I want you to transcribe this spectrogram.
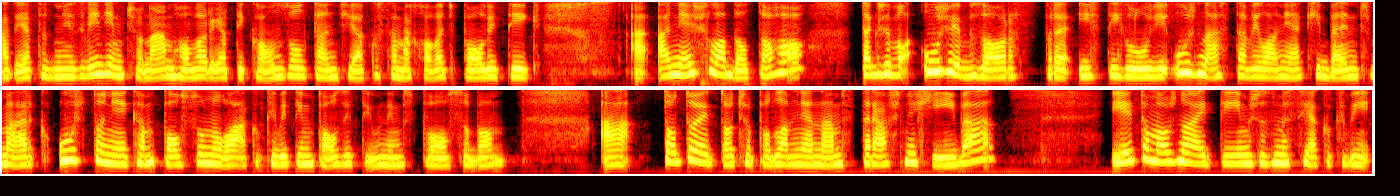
a ja to dnes vidím, čo nám hovoria tí konzultanti, ako sa má chovať politik a, a nešla do toho, Takže už je vzor pre istých ľudí, už nastavila nejaký benchmark, už to niekam posunula ako keby tým pozitívnym spôsobom. A toto je to, čo podľa mňa nám strašne chýba. Je to možno aj tým, že sme si ako keby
